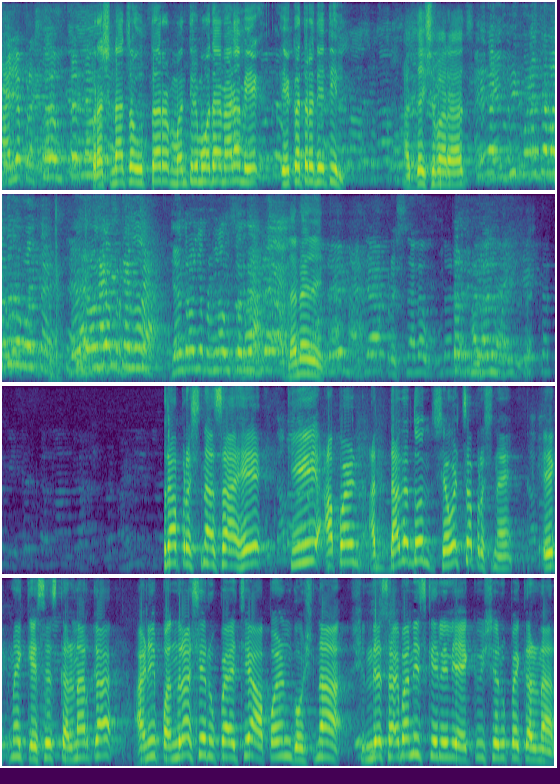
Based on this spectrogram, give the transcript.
माझ्या प्रश्नाला उत्तर नाही प्रश्नाचं उत्तर मंत्री महोदय मॅडम एक- एकत्र देतील. अध्यक्ष महाराज. तुम्ही कोणाच्या बाजूने बोलताय जयंतरावांच्या प्रश्नाला जयंतरावांच्या प्रश्नाला उत्तर द्या. नाही नाही माझ्या प्रश्नाला उत्तर दिलं नाही. दुसरा प्रश्न असा आहे की आपण दादा दोन शेवटचा प्रश्न आहे. एक मे केसेस करणार का? आणि पंधराशे रुपयाची आपण घोषणा शिंदे साहेबांनीच केलेली आहे एकवीसशे रुपये करणार.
